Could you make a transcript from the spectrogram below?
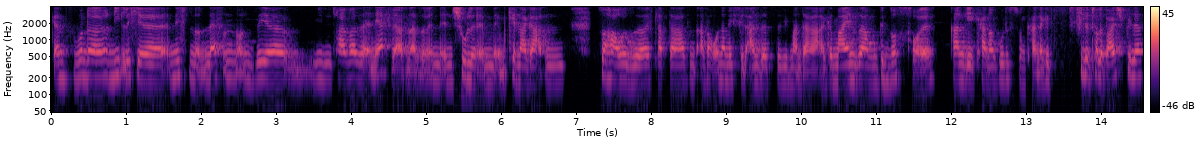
ganz wunderniedliche Nichten und Neffen und sehe, wie sie teilweise ernährt werden, also in, in Schule, im, im Kindergarten, zu Hause. Ich glaube, da sind einfach unheimlich viele Ansätze, wie man da gemeinsam genussvoll rangehen kann und Gutes tun kann. Da gibt es viele tolle Beispiele,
